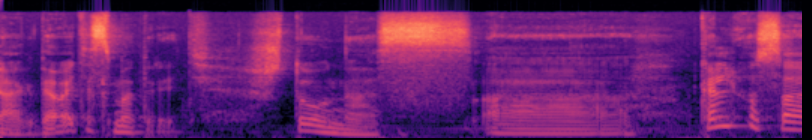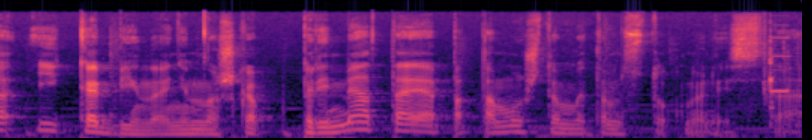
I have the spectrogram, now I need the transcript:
Так, давайте смотреть, что у нас. А, колеса и кабина немножко примятая, потому что мы там стукнулись. Да,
